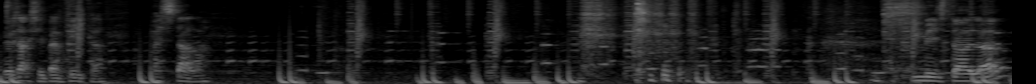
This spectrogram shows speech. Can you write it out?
It was actually Benfica. Mestalla. Mestalla.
